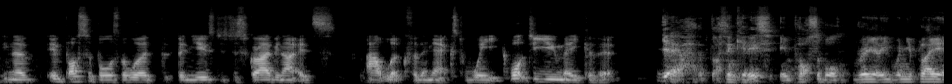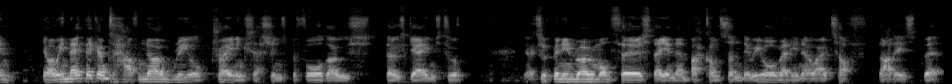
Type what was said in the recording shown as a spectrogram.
You know, impossible is the word that's been used to describe United's outlook for the next week. What do you make of it? Yeah, I think it is impossible, really, when you're playing. You know, I mean, they, are going to have no real training sessions before those those games. To have, you know, to have been in Rome on Thursday and then back on Sunday, we already know how tough that is. But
